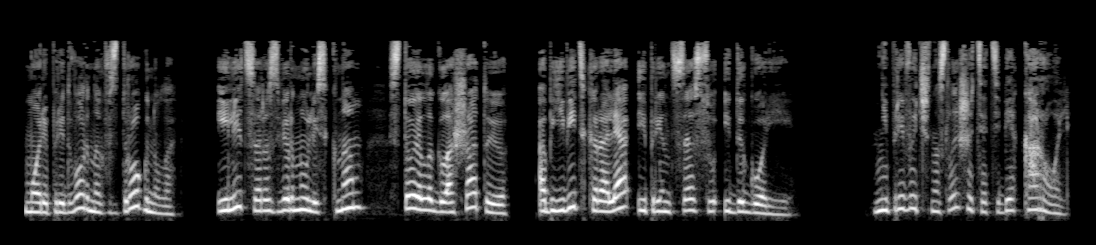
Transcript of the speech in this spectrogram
Море придворных вздрогнуло, и лица развернулись к нам, стоило глашатую объявить короля и принцессу Идегории. «Непривычно слышать о тебе король»,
